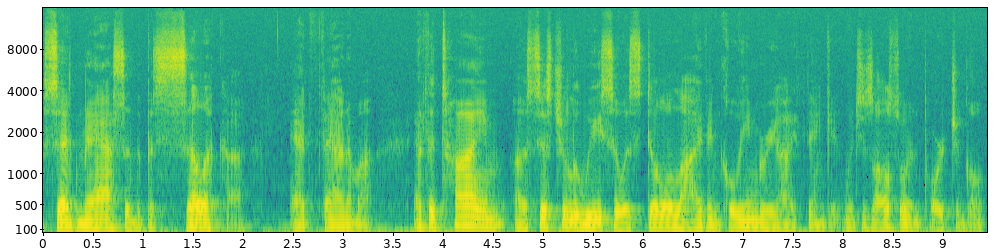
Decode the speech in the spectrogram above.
said Mass in the Basilica at Fatima. At the time, uh, Sister Luisa was still alive in Coimbra, I think, which is also in Portugal.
